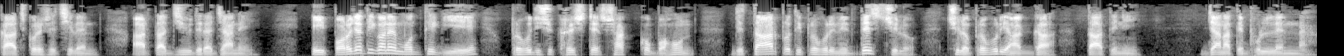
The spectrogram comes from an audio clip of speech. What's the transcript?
কাজ করে এসেছিলেন, আর তা জিহুদেরা জানে। এই পরজাতিগণের মধ্যে গিয়ে প্রভু যীশু খ্রিস্টের সাক্ষ্য বহন যে তার প্রতি প্রভুরই নির্দেশ ছিল ছিল প্রভুরই আজ্ঞা, তা তিনি জানাতে ভুললেন না।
